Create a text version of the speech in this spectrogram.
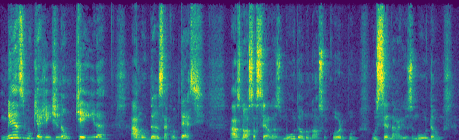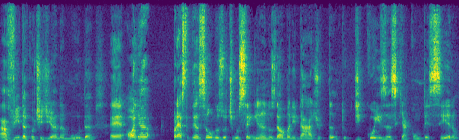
Mesmo que a gente não queira, a mudança acontece. As nossas células mudam no nosso corpo, os cenários mudam, a vida cotidiana muda. É, olha presta atenção nos últimos 100 anos da humanidade, o tanto de coisas que aconteceram,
